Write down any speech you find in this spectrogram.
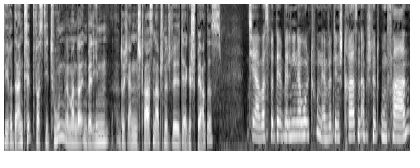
wäre dein Tipp, was die tun, wenn man da in Berlin durch einen Straßenabschnitt will, der gesperrt ist? Tja, was wird der Berliner wohl tun? Er wird den Straßenabschnitt umfahren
